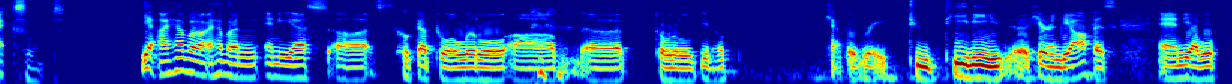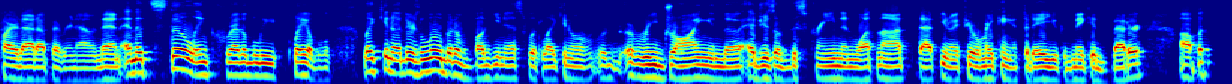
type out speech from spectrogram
excellent. Yeah, I have a I have an NES uh, hooked up to a little uh, uh, to a little you know cathode ray tube TV uh, here in the office, and yeah, we'll fire that up every now and then, and it's still incredibly playable. Like you know, there's a little bit of bugginess with like you know re- redrawing in the edges of the screen and whatnot. That you know, if you were making it today, you could make it better, uh, but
